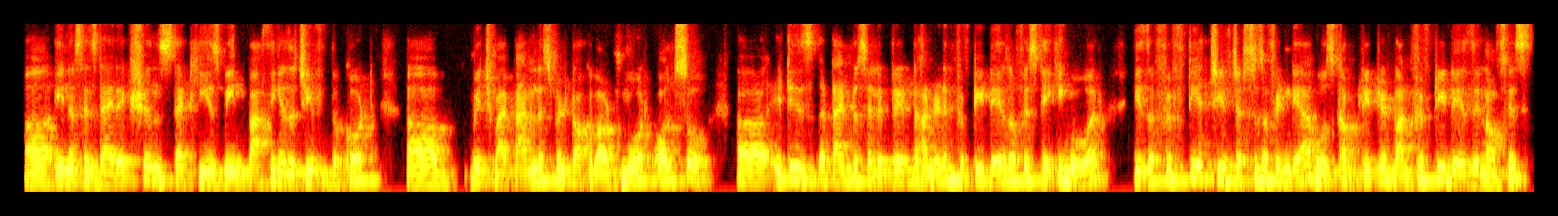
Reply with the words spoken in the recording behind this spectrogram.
uh, in a sense, directions that he's been passing as a chief of the court, uh, which my panelists will talk about more. Also, uh, it is the time to celebrate the 150 days of his taking over. He's the 50th Chief Justice of India who's completed 150 days in office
